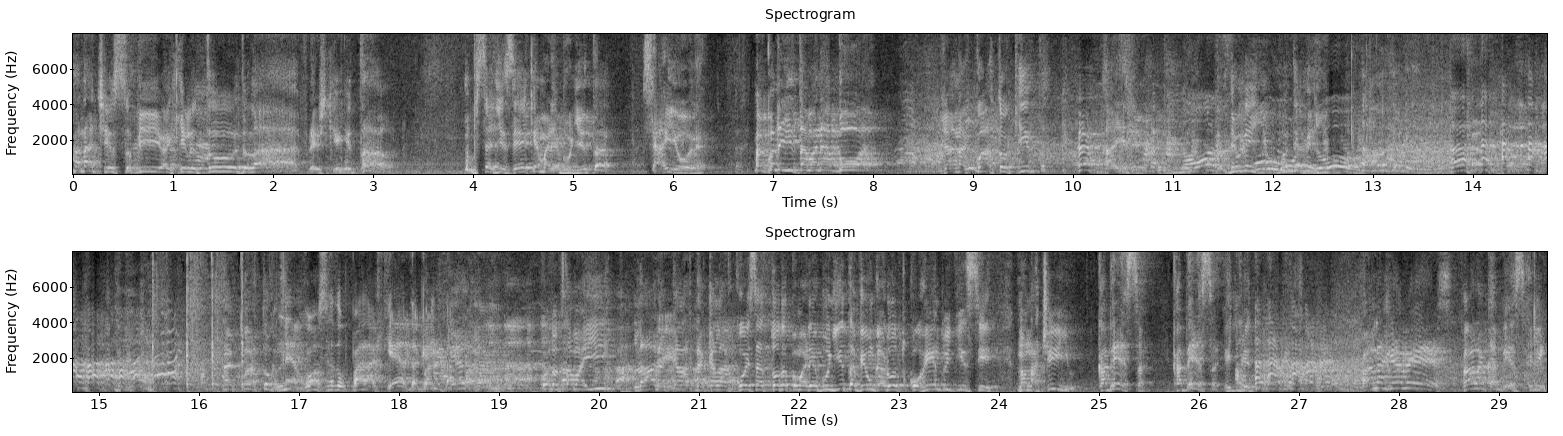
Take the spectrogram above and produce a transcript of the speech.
Nonatinho subiu, aquilo tudo lá, fresquinho e tal. Não precisa dizer que a Maria Bonita se arriou, né? Mas quando ele tava na boa, já na quarta ou quinta, aí. Nossa, deu nenhum, não deu nenhum. Não, nenhum. Na quarta ou O quinta. negócio é do paraquedas tá Paraquedas. Quando eu tava aí, lá naquela, naquela coisa toda com a Maria Bonita, veio um garoto correndo e disse: Nonatinho, cabeça, cabeça. Ele meteu a cabeça. Fala a cabeça, fala cabeça. Ele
